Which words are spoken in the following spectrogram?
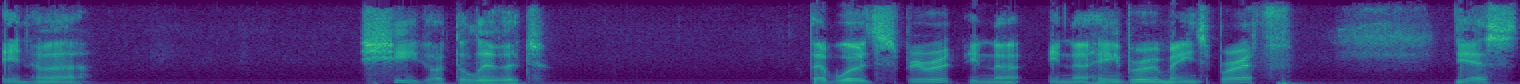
in her. She got delivered. That word spirit in the in the Hebrew means breath. Yes,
